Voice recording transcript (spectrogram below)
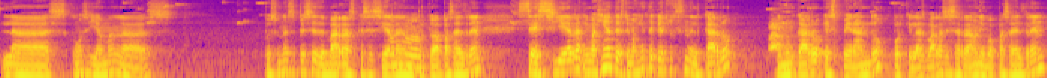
las. ¿Cómo se llaman? Las. Pues unas especies de barras que se cierran Ajá. porque va a pasar el tren. Se cierra. Imagínate esto. Imagínate que tú estás en el carro. En un carro esperando. Porque las barras se cerraron y va a pasar el tren.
